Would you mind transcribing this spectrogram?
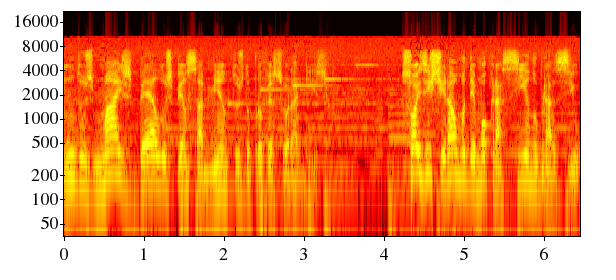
um dos mais belos pensamentos do professor Anísio. Só existirá uma democracia no Brasil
